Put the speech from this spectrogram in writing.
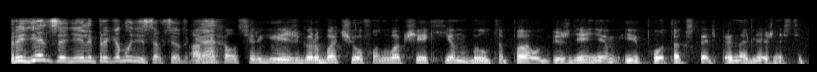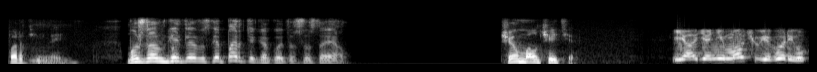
При Ельцине или при коммунистах все-таки? А, а Михаил Сергеевич Горбачев, он вообще кем был-то по убеждениям и по, так сказать, принадлежности партийной? Может, он в гитлеровской партии какой-то состоял? Чем молчите? Я, я не молчу, я говорил.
